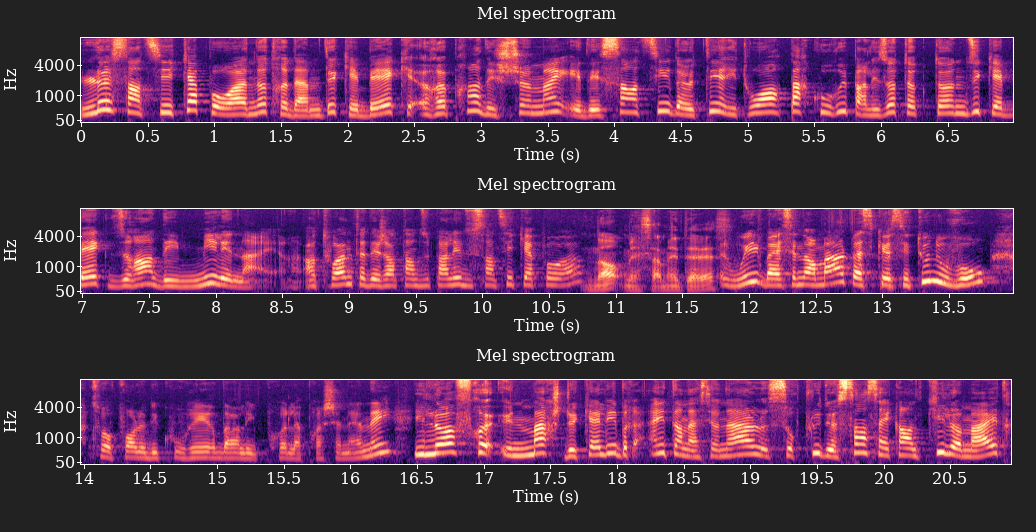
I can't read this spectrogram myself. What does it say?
Le sentier Capoa Notre-Dame de Québec reprend des chemins et des sentiers d'un territoire parcouru par les Autochtones du Québec durant des millénaires. Antoine, tu as déjà entendu parler du sentier Capoa? Non, mais ça m'intéresse. Oui, ben c'est normal parce que c'est tout nouveau. Tu vas pouvoir le découvrir dans les, la prochaine année. Il offre une marche de calibre international sur plus de 150 km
